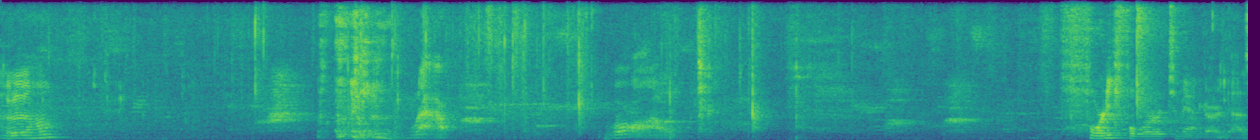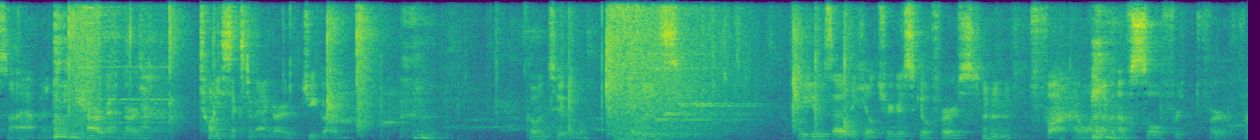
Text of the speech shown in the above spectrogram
Uh huh. wow. Wow. 44 to Vanguard. Yeah, it's not happening. Power Vanguard. 26 to Vanguard. G guard. Going to. We'll use uh, the heal trigger skill 1st Mm-hmm. Fuck, I won't have enough soul for for for,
